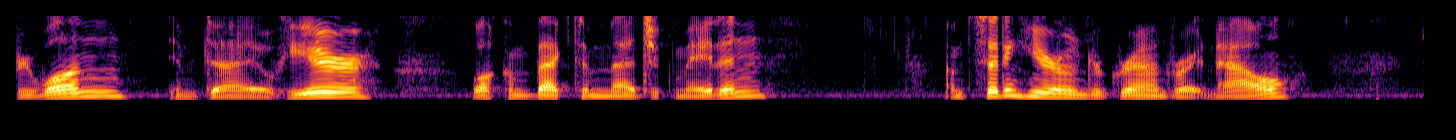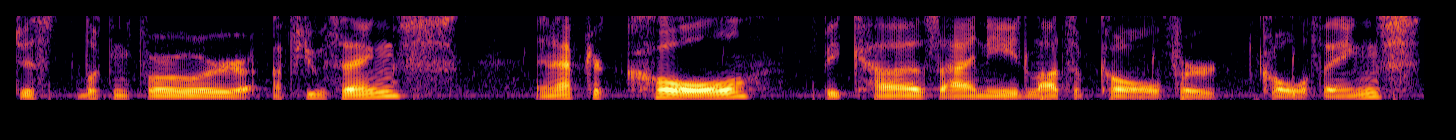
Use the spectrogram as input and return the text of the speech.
everyone, mDiyo here. Welcome back to Magic Maiden. I'm sitting here underground right now, just looking for a few things. And after coal, because I need lots of coal for coal things,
